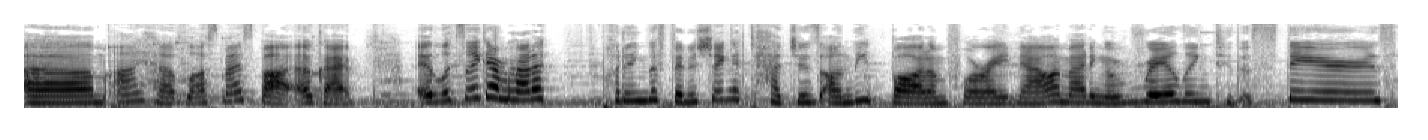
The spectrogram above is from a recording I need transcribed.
um, I have lost my spot. Okay, it looks like I'm kind of putting the finishing touches on the bottom floor right now. I'm adding a railing to the stairs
